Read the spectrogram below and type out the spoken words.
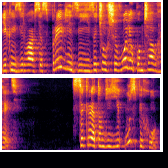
який зірвався з прив'язі і, зачувши волю, помчав геть. Секретом її успіху,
